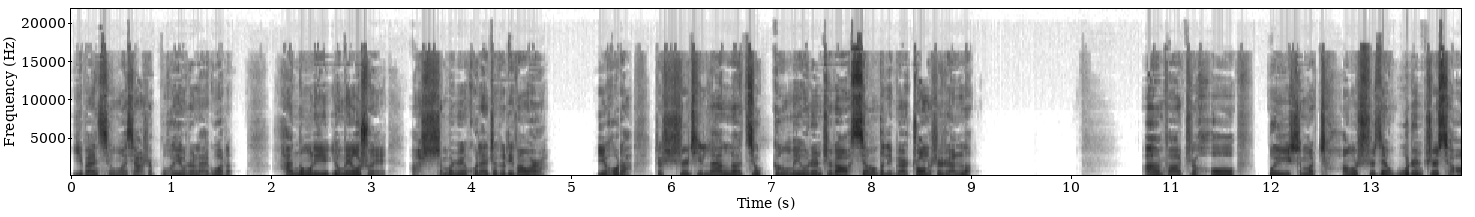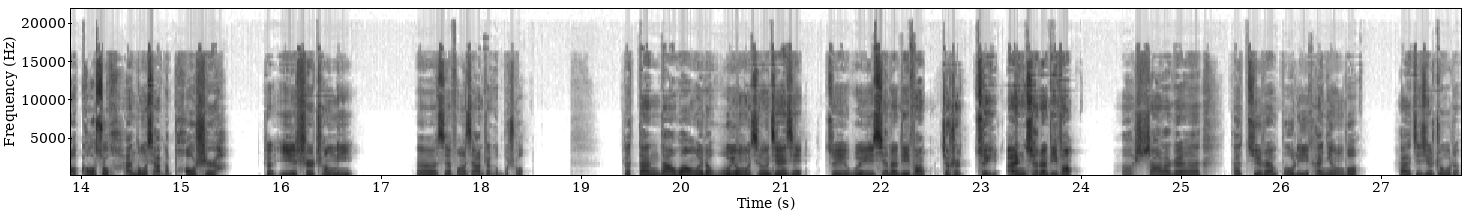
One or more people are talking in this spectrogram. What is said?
一般情况下是不会有人来过的。涵洞里又没有水啊，什么人会来这个地方玩啊？以后的这尸体烂了，就更没有人知道箱子里边装的是人了。案发之后，为什么长时间无人知晓高速涵洞下的抛尸啊？这一时成谜。嗯，先放下这个不说。这胆大妄为的吴永兴坚信，最危险的地方就是最安全的地方啊！杀了人，他居然不离开宁波，还继续住着。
